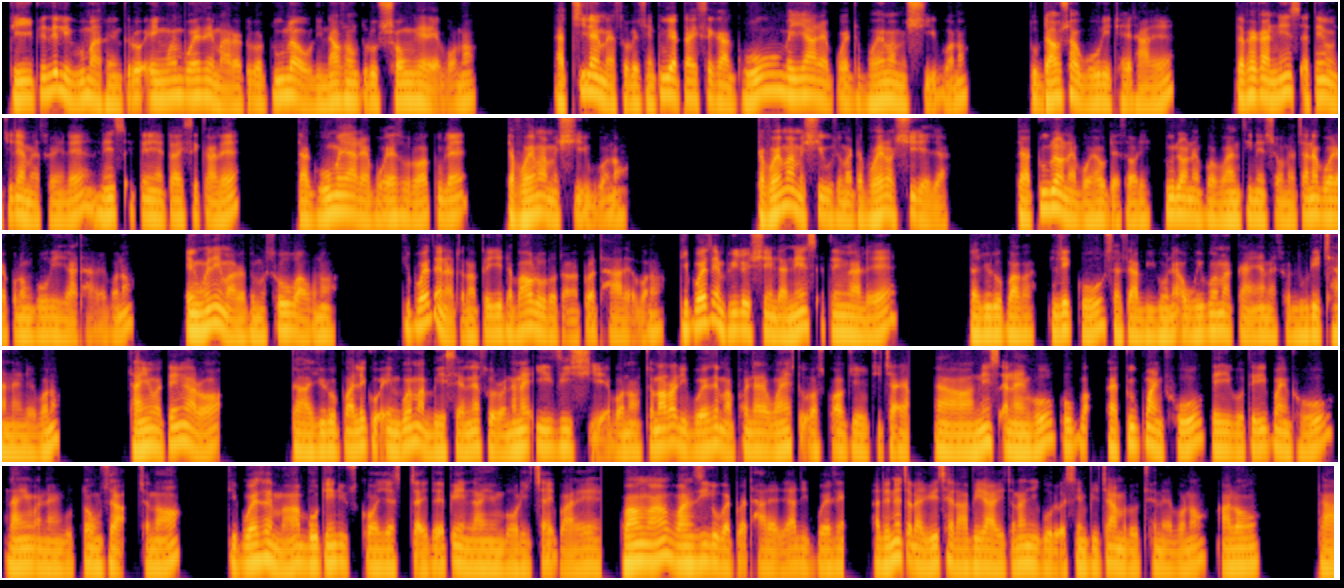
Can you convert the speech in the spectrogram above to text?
ဒီပြင်သစ်လီဂူးမှာဆိုရင်သူတို့အိမ်ဝင်းပွဲစဉ်မှာတော့သူတို့2လောက်ကိုဒီနောက်ဆုံးသူတို့ရှုံးခဲ့တယ်ပေါ့နော်။ဒါကြည့်လိုက်မယ်ဆိုလို့ရှိရင်သူ့ရဲ့တိုက်စစ်ကဂိုးမရတဲ့ပွဲတစ်ပွဲမှမရှိဘူးပေါ့နော်။သူတောက်လျှောက်ဂိုးတွေထည့်ထားတယ်။တစ်ဖက်က Nice အသင်းကိုကြည့်လိုက်မယ်ဆိုရင်လည်း Nice အသင်းရဲ့တိုက်စစ်ကလည်းဒါဂိုးမရတဲ့ပွဲဆိုတော့သူလည်းတပွဲမှမရှိဘူးပေါ့နော်။တပွဲမှမရှိဘူးဆိုမှတပွဲတော့ရှိတယ်ကြာ။ဒါ2လောက်နဲ့ပွဲဟုတ်တယ် sorry 2လောက်နဲ့ပွဲ1စီးနဲ့ရှုံးတာကျန်တဲ့ပွဲတွေအကုန်လုံးဂိုးတွေရထားတယ်ပေါ့နော်။ အိမ်ဝင်းတွေမှာတော့သူမဆိုးပါဘူးနော်ဒီပွဲစဉ်တော့ကျွန်တော်တရေတစ်ပေါက်လို့တော့ကျွန်တော်တွက်ထားတယ်ပေါ့နော်ဒီပွဲစဉ်ပြီးလို့ရှိရင်ဒါ Nice အသင်းကလည်းဒါယူရိုပါကလစ်ကိုဆက်တာဘီကိုနဲ့အဝေးပွဲမှာကန်ရမယ်ဆိုလူတွေချန်နိုင်တယ်ပေါ့နော်။ဆိုင်ယုံအသင်းကတော့ဒါယူရိုပါလစ်ကိုအိမ်ပွဲမှာဘေးဆယ်နဲ့ဆိုတော့နည်းနည်း easy ရှိတယ်ပေါ့နော်ကျွန်တော်တို့ဒီပွဲစဉ်မှာဖွင့်ထားတဲ့1 to sport ကြီးကိုကြည့်ကြရအောင်အာ Nice အနိုင်ကို2.4ဘေးကို3.4 Lion အနိုင်ကို3စကျွန်တော် ဒီပွဲစဉ်မှာ voting to score yes ကြိုက်တယ်ပြီးရင် Lion body ကြိုက်ပါတယ်1110ပဲတွက်ထားတယ်ဗျာဒီပွဲစဉ်အဲဒီနဲ့ကျွန်တော်ရွေးချယ်ထားပေးတာဒီကျွန်တော်ညီကိုတို့အဆင်ပြေကြမလို့ထင်တယ်ပေါ့နော်အားလုံးဒါ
